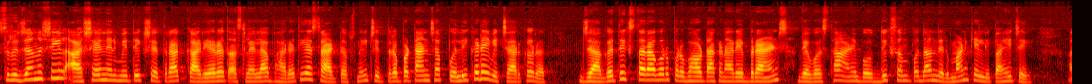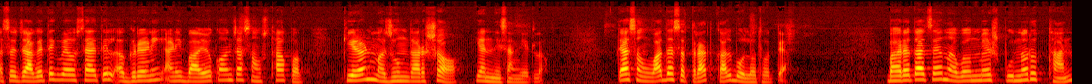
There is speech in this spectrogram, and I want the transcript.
सृजनशील आशय निर्मिती क्षेत्रात कार्यरत असलेल्या भारतीय स्टार्टअप्सनी चित्रपटांच्या पलीकडे विचार करत जागतिक स्तरावर प्रभाव टाकणारे ब्रँड्स व्यवस्था आणि बौद्धिक संपदा निर्माण केली पाहिजे असं जागतिक व्यवसायातील अग्रणी आणि बायोकॉनच्या संस्थापक किरण मझुमदार शॉ यांनी सांगितलं. त्या संवादसत्रात काल बोलत होत्या. भारताचे नवोन्मेष पुनरुत्थान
